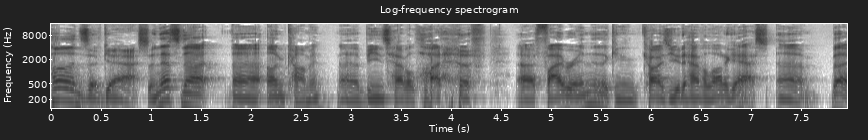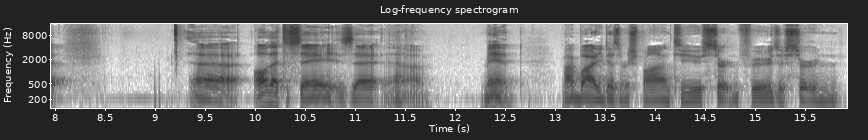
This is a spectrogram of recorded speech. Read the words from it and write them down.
tons of gas, and that's not uh, uncommon. Uh, beans have a lot of uh, fiber in them that can cause you to have a lot of gas. Um, but uh, all that to say is that, um, man, my body doesn't respond to certain foods or certain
